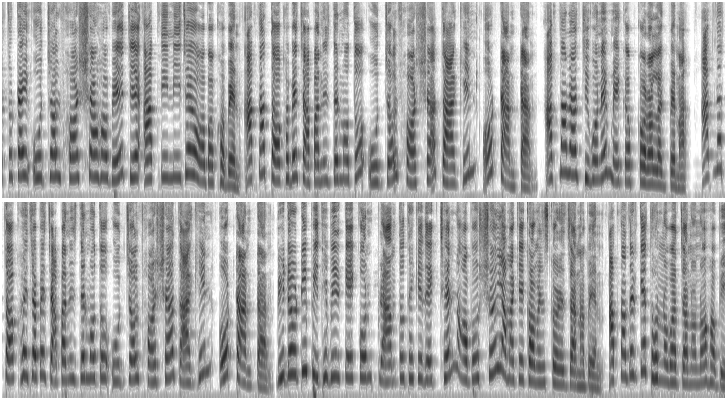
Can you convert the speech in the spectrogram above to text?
এতটাই উজ্জ্বল ফর্সা হবে যে আপনি নিজেও অবাক হবেন। আপনার ত্বক হবে জাপানিজদের মতো উজ্জ্বল, ফর্সা, দাগহীন ও টান টান আপনার আর জীবনে মেকআপ করা লাগবে না। আপনার ত্বক হয়ে যাবে জাপানিজদের মতো উজ্জ্বল, ফর্সা, দাগহীন ও টান টান ভিডিওটি পৃথিবীর কে কোন প্রান্ত থেকে দেখছেন অবশ্যই আমাকে কমেন্টস করে জানাবেন। আপনাদেরকে ধন্যবাদ জানানো হবে।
